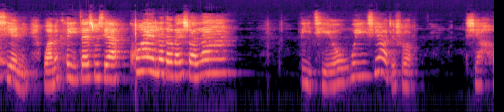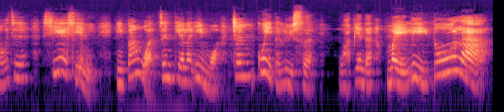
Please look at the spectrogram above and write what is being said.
谢你，我们可以在树下快乐的玩耍啦。地球微笑着说：“小猴子，谢谢你，你帮我增添了一抹珍贵的绿色，我变得美丽多啦。”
